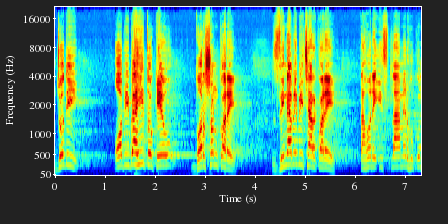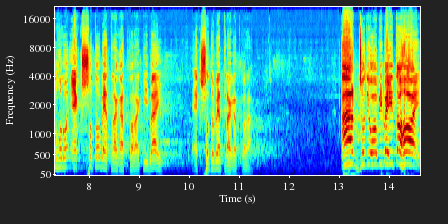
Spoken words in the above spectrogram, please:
যদি অবিবাহিত কেউ দর্শন করে জিনাবে বিচার করে, তাহলে ইসলামের হুকুম হলো একশত বেত্রাঘাত করা। কি ভাই? একশত বেত্রাঘাত করা। আর যদি অবিবাহিত হয়,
